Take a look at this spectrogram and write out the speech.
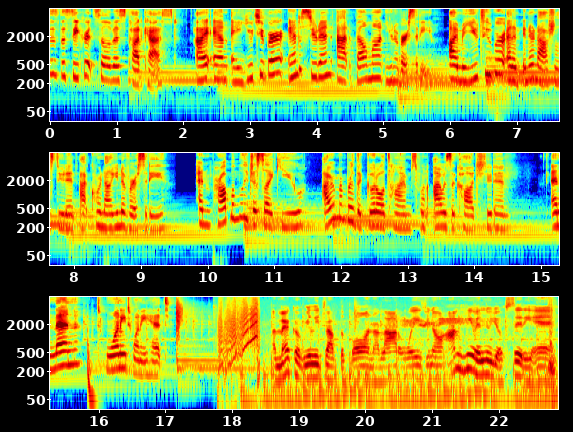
is the Secret Syllabus Podcast. I am a YouTuber and a student at Belmont University. I'm a YouTuber and an international student at Cornell University. And probably just like you, I remember the good old times when I was a college student. And then 2020 hit. America really dropped the ball in a lot of ways. You know, I'm here in New York City and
